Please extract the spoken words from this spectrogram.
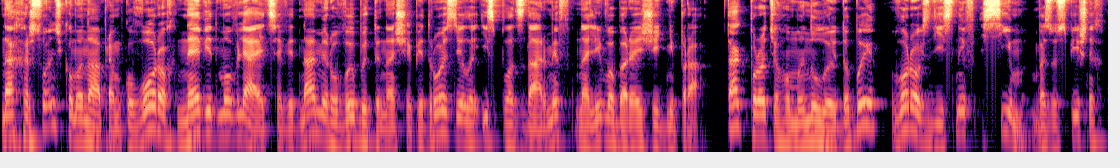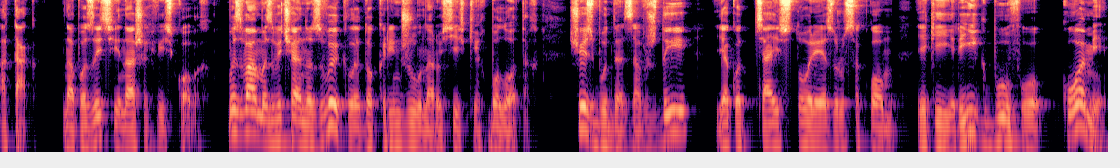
На Херсонському напрямку ворог не відмовляється від наміру вибити наші підрозділи із плацдармів на лівобережжі Дніпра. Так, протягом минулої доби ворог здійснив сім безуспішних атак на позиції наших військових. Ми з вами, звичайно, звикли до крінжу на російських болотах. Щось буде завжди, як от ця історія з Русаком, який рік був у комі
